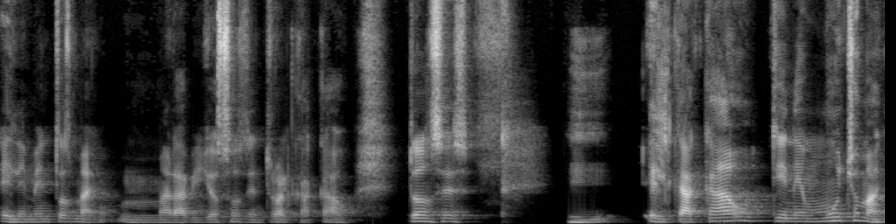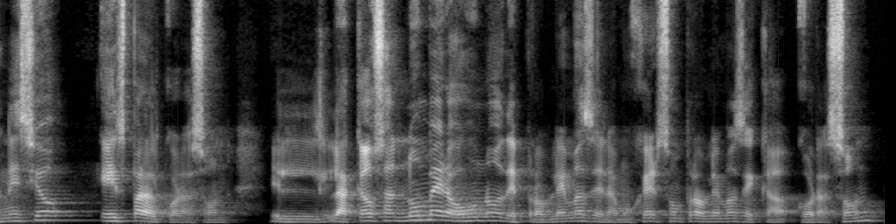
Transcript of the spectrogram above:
elementos maravillosos dentro del cacao. Entonces, el cacao tiene mucho magnesio, es para el corazón. la causa número uno de problemas de la mujer son problemas de corazón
